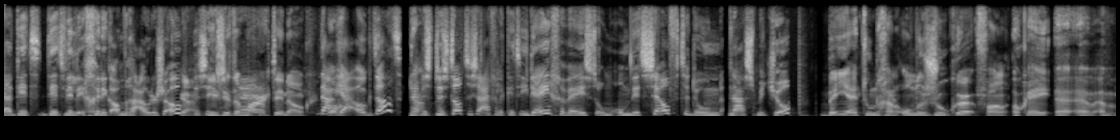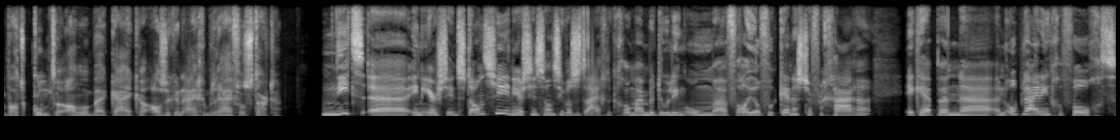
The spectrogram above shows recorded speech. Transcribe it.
ja, dit, dit wil, gun ik andere ouders ook. Ja, dus hier ik, zit een uh, markt in ook. Nou ja, ook dat. Ja. dus, dus dat is eigenlijk het idee geweest om, om dit zelf te doen naast mijn job. Ben jij toen gaan onderzoeken van oké, okay, uh, uh, wat komt er allemaal bij kijken als ik een eigen bedrijf wil starten? Niet uh, in eerste instantie. In eerste instantie was het eigenlijk gewoon mijn bedoeling om uh, vooral heel veel kennis te vergaren. Ik heb een, uh, een opleiding gevolgd.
